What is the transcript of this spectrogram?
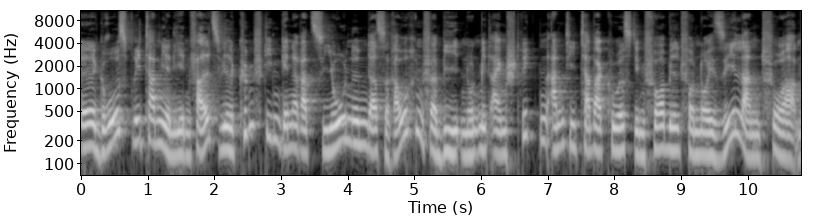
Äh, Großbritannien jedenfalls will künftigen Generationen das Rauchen verbieten und mit einem strikten Anti-Tabak-Kurs dem Vorbild von Neuseeland vor.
